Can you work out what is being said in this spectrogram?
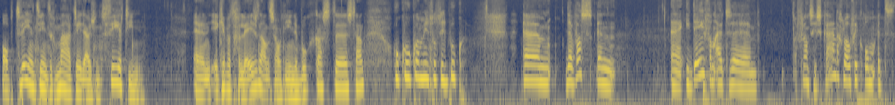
op 22 maart 2014. En ik heb het gelezen, anders zou het niet in de boekenkast uh, staan. Hoe, hoe kwam je tot dit boek? Um, er was een idee vanuit uh, Franciscanen, geloof ik, om het,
